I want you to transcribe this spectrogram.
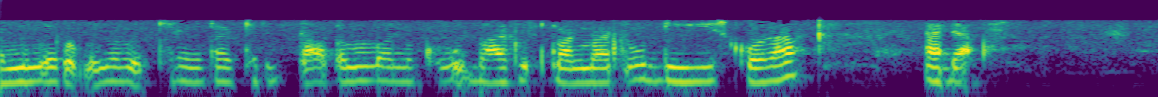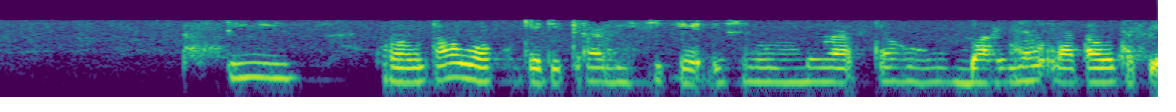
menurut menurut cerita cerita temanku baru teman baru di sekolah ada. Tapi kurang tahu aku jadi tradisi kayak di Senumba atau banyak nggak tahu tapi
